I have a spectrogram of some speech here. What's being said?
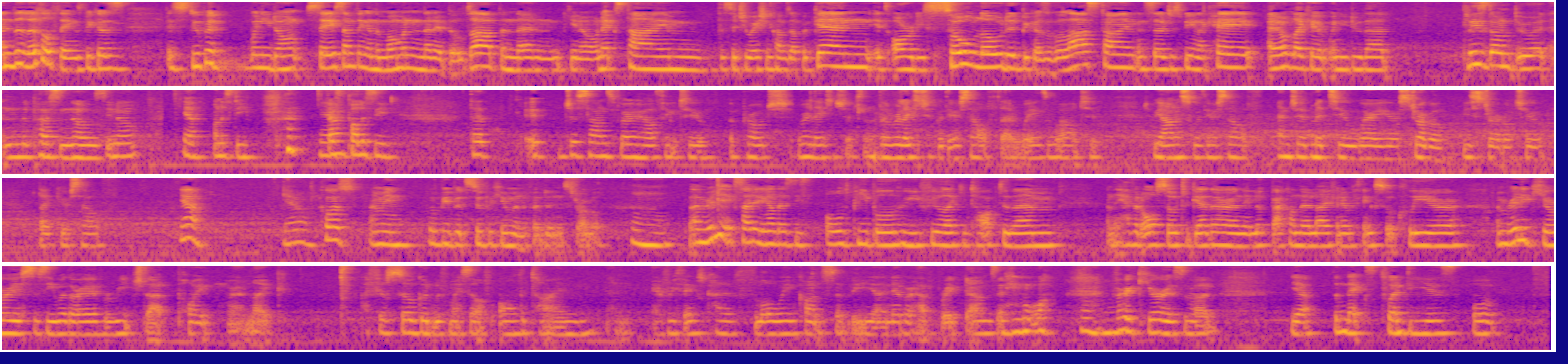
And the little things, because it's stupid when you don't say something in the moment and then it builds up, and then, you know, next time the situation comes up again, it's already so loaded because of the last time, instead of just being like, hey, I don't like it when you do that please don't do it and the person knows you know yeah honesty best policy That It just sounds very healthy to approach relationships and the relationship with yourself that way as well. To to be honest with yourself and to admit to where you struggle. You struggle to like yourself. Yeah. Yeah. of course. I mean it would be a bit superhuman if i didn't struggle. Mm-hmm. i'm really excited you know there's these old people who you feel like you talk to them and they have it all so together and they look back on their life and everything's so clear. I'm really curious to see whether i ever reach that point where i'm like i feel so good with myself all the time and everything's kind of flowing constantly i never have breakdowns anymore. I'm very curious about yeah the next 20 years or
